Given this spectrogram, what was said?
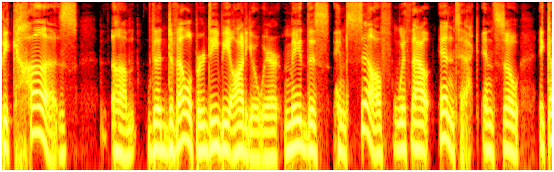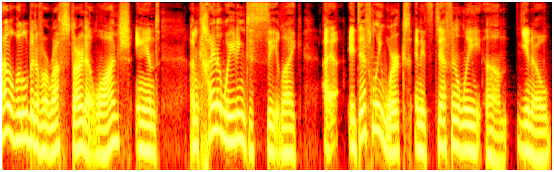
because um, the developer DB Audioware made this himself without Enttec, and so it got a little bit of a rough start at launch. And I'm kind of waiting to see, like, I, it definitely works, and it's definitely, um, you know,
